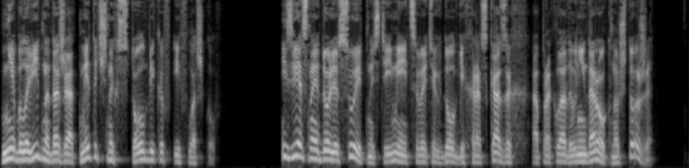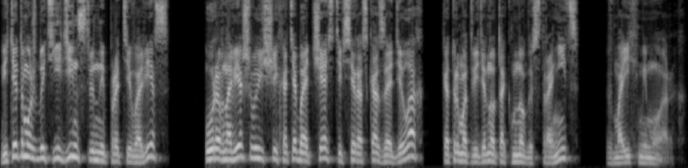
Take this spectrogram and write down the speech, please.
Не было видно даже отметочных столбиков и флажков. Известная доля суетности имеется в этих долгих рассказах о прокладывании дорог, но что же? Ведь это может быть единственный противовес, уравновешивающий хотя бы отчасти все рассказы о делах, которым отведено так много страниц в моих мемуарах.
